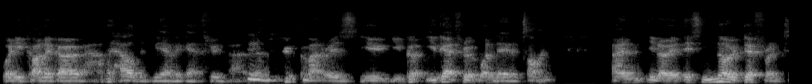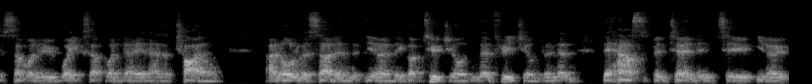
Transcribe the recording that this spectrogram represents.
when you kind of go, how the hell did we ever get through that? Mm. And the truth of the matter is you you got you get through it one day at a time. And you know, it's no different to someone who wakes up one day and has a child and all of a sudden, you know, they've got two children, then three children, and their house has been turned into, you know,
